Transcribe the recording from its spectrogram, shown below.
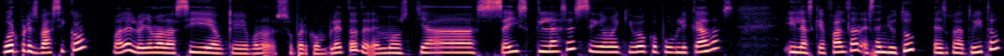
WordPress básico, ¿vale? Lo he llamado así, aunque bueno, es súper completo. Tenemos ya seis clases, si no me equivoco, publicadas. Y las que faltan, está en YouTube, es gratuito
